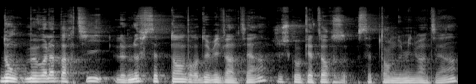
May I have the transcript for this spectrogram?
Donc me voilà parti le 9 septembre 2021 jusqu'au 14 septembre 2021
